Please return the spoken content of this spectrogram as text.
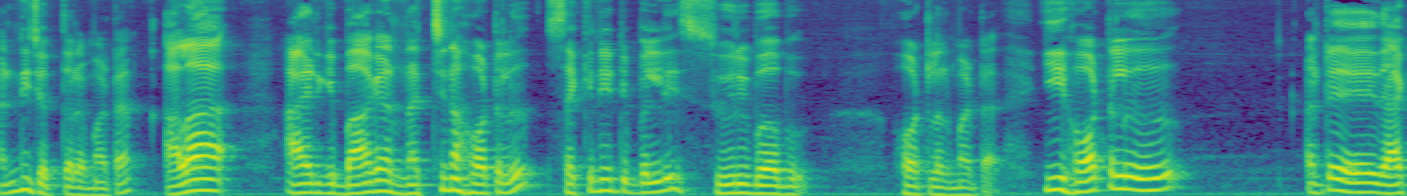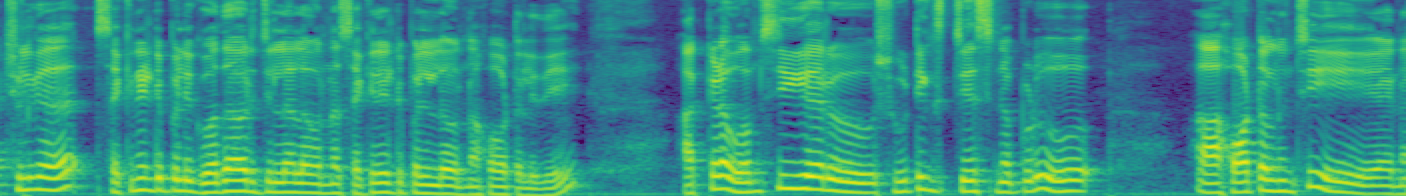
అన్నీ చెప్తారన్నమాట. అలా ఆయనకి బాగా నచ్చిన హోటల్ సకినేటిపల్లి సూరిబాబు హోటల్ అనమాట ఈ హోటల్ అంటే ఇది యాక్చువల్గా సకినేటిపల్లి గోదావరి జిల్లాలో ఉన్న సకినేటిపల్లిలో ఉన్న హోటల్ ఇది. అక్కడ వంశీ గారు షూటింగ్స్ చేసినప్పుడు ఆ హోటల్ నుంచి ఆయన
